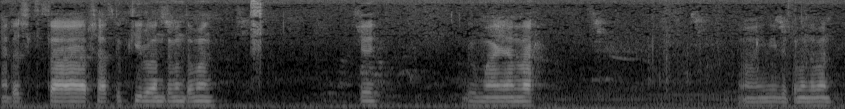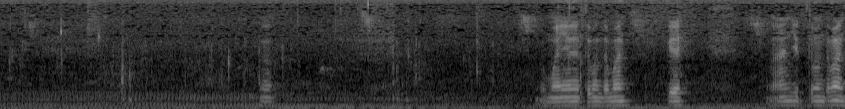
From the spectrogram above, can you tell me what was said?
Ada sekitar satu kiloan teman-teman. Oke lumayan lah. Nah ini dia teman-teman. Lumayan ya teman-teman. Oke lanjut teman-teman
